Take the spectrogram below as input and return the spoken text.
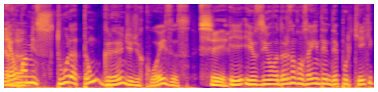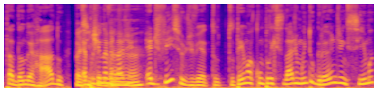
uhum. é uma mistura tão grande de coisas Sim. E, e, os desenvolvedores não conseguem entender por que que tá dando errado. Faz é sentido. porque, na verdade, uhum. é difícil de ver. Tu, tu tem uma complexidade muito grande em cima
